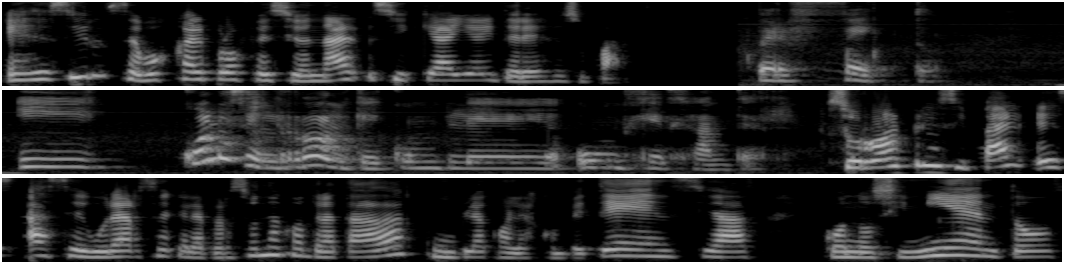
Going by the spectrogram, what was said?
Es decir, se busca el profesional sin que haya interés de su parte. Perfecto. ¿Y cuál es el rol que cumple un headhunter? Su rol principal es asegurarse que la persona contratada cumpla con las competencias, conocimientos,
